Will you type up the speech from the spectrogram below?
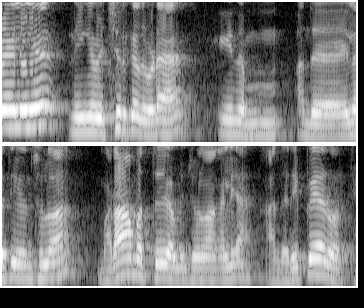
வேலையை நீங்கள் வச்சுருக்கிறத விட இந்த அந்த எல்லாத்தையும் சொல்லுவா சொல்லுவாள் மராமத்து அப்படின்னு சொல்லுவாங்க இல்லையா? அந்த ரிப்பேர் ஒர்க்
